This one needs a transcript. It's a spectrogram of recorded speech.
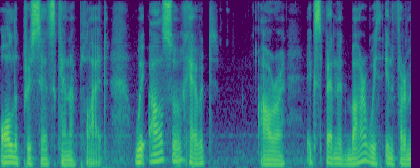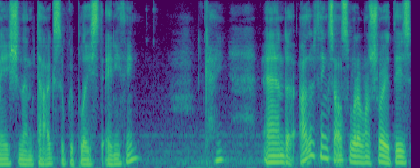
all the presets can apply it. We also have it our expanded bar with information and tags if we placed anything. Okay, and other things also what I want to show you is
